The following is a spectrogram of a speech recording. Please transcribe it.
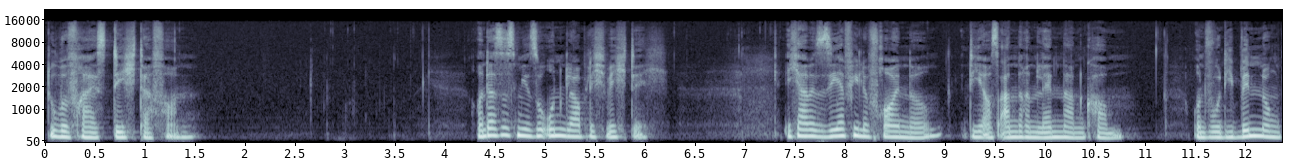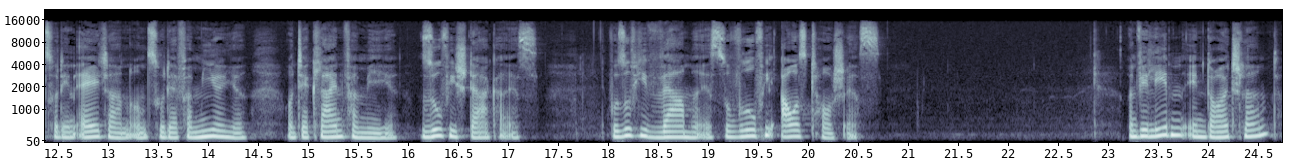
Du befreist dich davon. Und das ist mir so unglaublich wichtig. Ich habe sehr viele Freunde, die aus anderen Ländern kommen und wo die Bindung zu den Eltern und zu der Familie und der Kleinfamilie so viel stärker ist, wo so viel Wärme ist, so, so viel Austausch ist. Und wir leben in Deutschland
